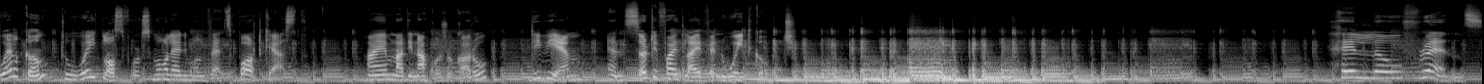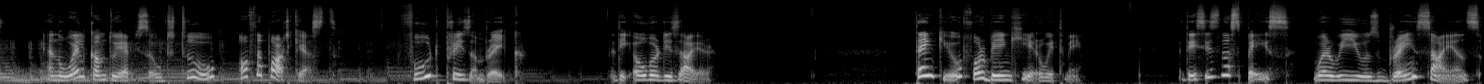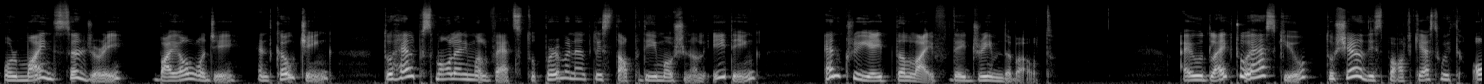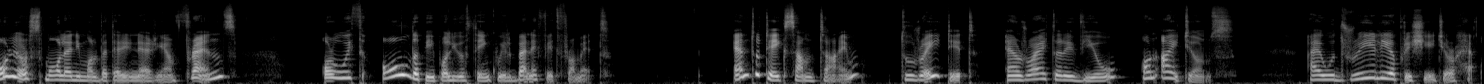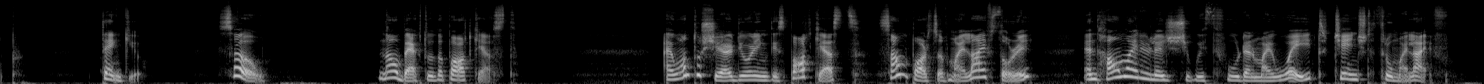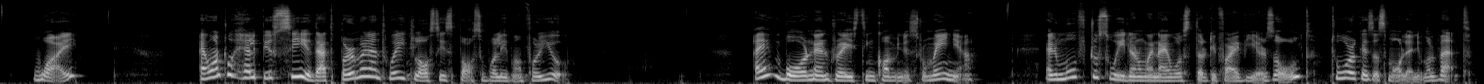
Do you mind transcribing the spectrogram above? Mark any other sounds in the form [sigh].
Welcome to Weight Loss for Small Animal Vets podcast. I am Nadina Cojocaru, DVM and certified life and weight coach. Hello, friends, and welcome to episode 2 of the podcast Food Prison Break The Over Desire. Thank you for being here with me. This is the space where we use brain science or mind surgery, biology, and coaching to help small animal vets to permanently stop the emotional eating and create the life they dreamed about. I would like to ask you to share this podcast with all your small animal veterinarian friends or with all the people you think will benefit from it. And to take some time to rate it and write a review on iTunes. I would really appreciate your help. Thank you. So, now back to the podcast. I want to share during this podcast some parts of my life story and how my relationship with food and my weight changed through my life. Why? I want to help you see that permanent weight loss is possible even for you. I am born and raised in communist Romania and moved to Sweden when I was 35 years old to work as a small animal vet.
